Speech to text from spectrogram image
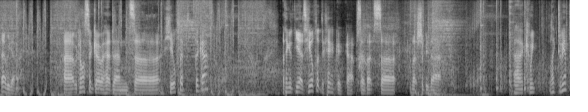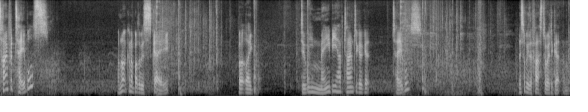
There we go. Uh, we can also go ahead and uh, heel flip the gap. I think, it, yeah, it's heel flip the kicker gap, so that's uh, that should be that. Uh, can we, like, do we have time for tables? I'm not going to bother with skate. But, like, do we maybe have time to go get tables? This will be the faster way to get them.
